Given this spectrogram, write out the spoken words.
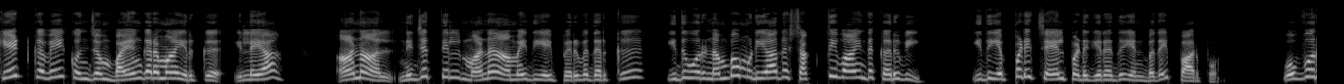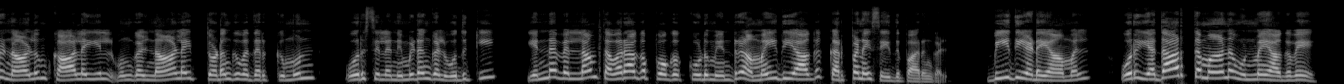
கேட்கவே கொஞ்சம் பயங்கரமா இருக்கு இல்லையா? ஆனால் நிஜத்தில் மன அமைதியை பெறுவதற்கு இது ஒரு நம்ப முடியாத சக்தி வாய்ந்த கருவி. இது எப்படி செயல்படுகிறது என்பதை பார்ப்போம். ஒவ்வொரு நாளும் காலையில் உங்கள் நாளைத் தொடங்குவதற்கு முன் ஒரு சில நிமிடங்கள் ஒதுக்கி என்னவெல்லாம் தவறாகப் போகக்கூடும் என்று அமைதியாக கற்பனை செய்து பாருங்கள். பீதியடையாமல் ஒரு யதார்த்தமான உண்மையாகவே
